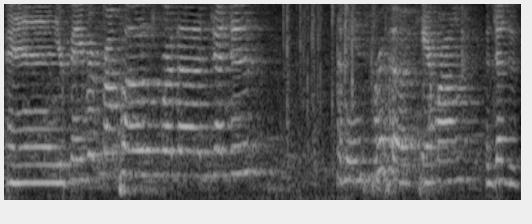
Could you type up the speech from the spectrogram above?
And your favorite front pose for the judges? I mean, for the camera? The judges.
